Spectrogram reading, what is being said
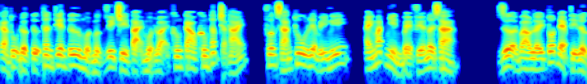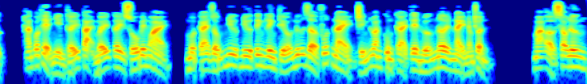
Cảm thụ được tự thân thiên tư một mực duy trì tại một loại không cao không thấp trạng thái, phương sán thu liệm ý nghĩ, ánh mắt nhìn về phía nơi xa dựa vào lấy tốt đẹp thị lực, hắn có thể nhìn thấy tại mấy cây số bên ngoài, một cái giống như như tinh linh thiếu nữ giờ phút này chính loan cùng cải tên hướng nơi này nhắm chuẩn. Mà ở sau lưng,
